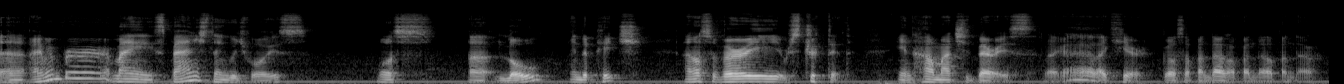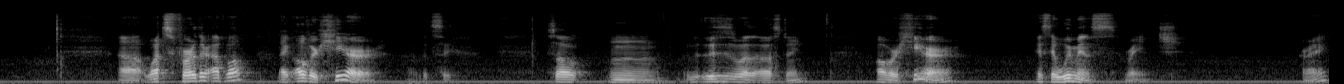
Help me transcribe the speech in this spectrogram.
uh, I remember my Spanish language voice was uh, low in the pitch and also very restricted in how much it varies. Like, uh, like here, goes up and down, up and down, up and down. Uh, what's further above? Like over here, let's see. So um, this is what I was doing. Over here is the women's range, right?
